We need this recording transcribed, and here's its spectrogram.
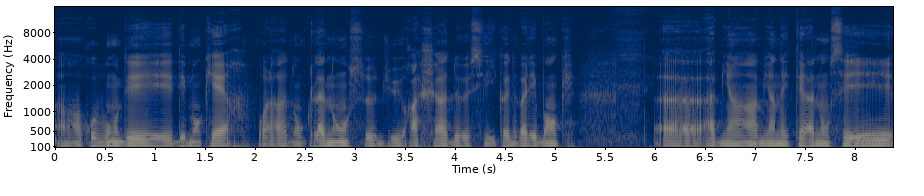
un rebond des, bancaires. Voilà, donc l'annonce du rachat de Silicon Valley Bank euh, a, bien, bien été annoncée.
